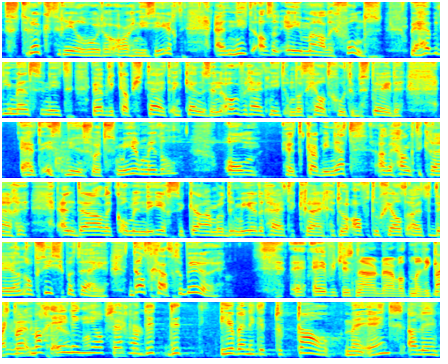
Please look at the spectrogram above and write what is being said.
structureel worden georganiseerd en niet als een eenmalig fonds. We hebben die mensen niet, we hebben de capaciteit en kennis de overheid niet om dat geld goed te besteden. Het is nu een soort smeermiddel om het kabinet aan de gang te krijgen. En dadelijk om in de Eerste Kamer de meerderheid te krijgen. door af en toe geld uit te delen aan oppositiepartijen. Dat gaat gebeuren. Eh, Eventjes naar, naar wat Marieke Maar, Stelling mag ik één ding hierop zeggen? Want dit, dit, hier ben ik het totaal mee eens. Alleen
